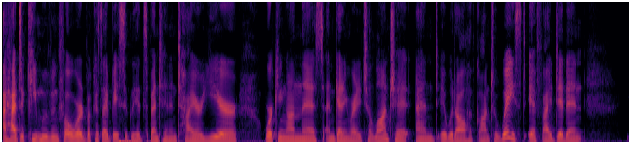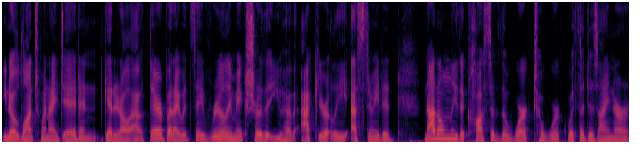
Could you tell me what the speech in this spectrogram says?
I had to keep moving forward because I basically had spent an entire year working on this and getting ready to launch it. And it would all have gone to waste if I didn't you know, launch when I did and get it all out there. But I would say really make sure that you have accurately estimated not only the cost of the work to work with a designer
